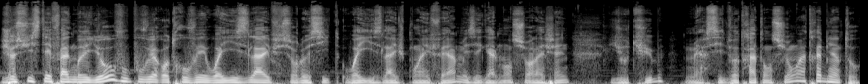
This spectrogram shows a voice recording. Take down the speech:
Je suis Stéphane Brio, vous pouvez retrouver Why is Life sur le site whyislife.fr mais également sur la chaîne YouTube. Merci de votre attention, à très bientôt.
